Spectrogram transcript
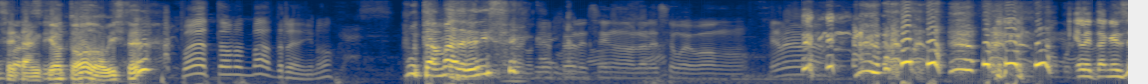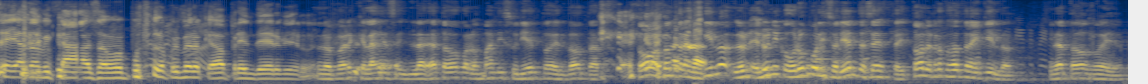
Se tanqueó todo, ¿viste? Puta madre, you know. Puta madre, dice. Pero le enseñan a hablar a ese huevón. Mira, ¿Qué le están enseñando a mi casa, weón? Puta, lo primero que va a aprender, mierda. Lo peor es que le han enseñado, le ha tocado con los más lisurientos del Dota. Todos son tranquilos, el único grupo lisuriento es este, y todos los ratos son tranquilos. Y le ha tocado con ellos.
